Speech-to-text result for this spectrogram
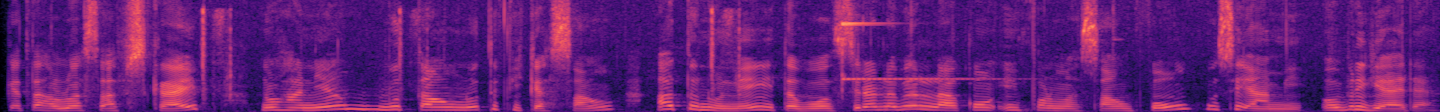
Kita harus subscribe, no hanya botão notificação, atau no nei, tá você lá com informação bom, você ami. Obrigada.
